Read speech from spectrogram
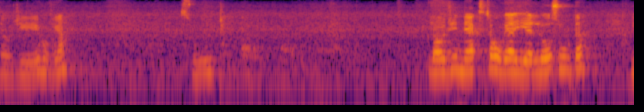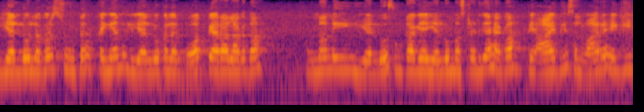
ਲਓ ਜੀ, ਇਹ ਹੋ ਗਿਆ। ਸੂਟ। ਲਓ ਜੀ ਨੈਕਸਟ ਹੋ ਗਿਆ yellow suit. Yellow lover suit. ਕਈਆਂ ਨੂੰ ਯੈਲੋ ਕਲਰ ਬਹੁਤ ਪਿਆਰਾ ਲੱਗਦਾ। ਉਹਨਾਂ ਲਈ ਯੈਲੋ ਸੂਟ ਆ ਗਿਆ ਯੈਲੋ ਮਸਟਰਡ ਜਿਹਾ ਹੈਗਾ। ਤੇ ਆ ਇਹਦੀ ਸਲਵਾਰ ਰਹੇਗੀ।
